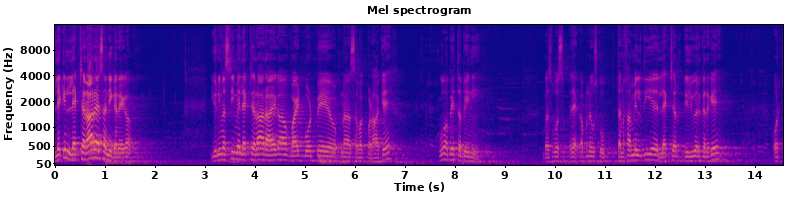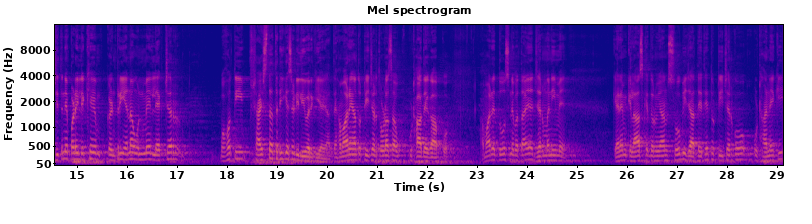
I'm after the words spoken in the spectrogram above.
لیکن لیکچرار ایسا نہیں کرے گا یونیورسٹی میں لیکچرار آئے گا وائٹ بورڈ پہ اپنا سبق پڑھا کے وہ ابے تبے نہیں بس وہ اپنے اس کو تنخواہ ملتی ہے لیکچر ڈلیور کر کے اور جتنے پڑھے لکھے کنٹری ہیں نا ان میں لیکچر بہت ہی شائستہ طریقے سے ڈیلیور کیا جاتا ہے ہمارے یہاں تو ٹیچر تھوڑا سا اٹھا دے گا آپ کو ہمارے دوست نے بتایا جرمنی میں ہم کلاس کے درمیان سو بھی جاتے تھے تو ٹیچر کو اٹھانے کی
